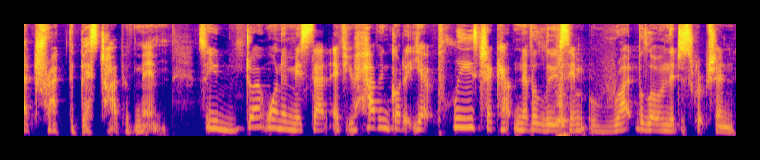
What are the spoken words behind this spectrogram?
attract the best type of men. So you don't want to miss that. If you haven't got it yet, please check out Never Lose Him right below in the description.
